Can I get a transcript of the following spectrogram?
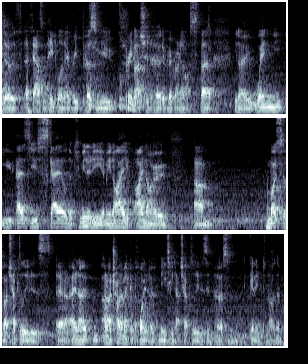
there was a thousand people, and every person you pretty much had heard of everyone else. But you know, when you, as you scale the community, I mean, I I know um, most of our chapter leaders, and, and I and I try to make a point of meeting our chapter leaders in person, getting to know them,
